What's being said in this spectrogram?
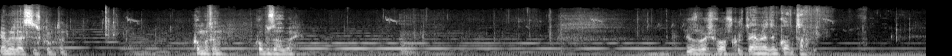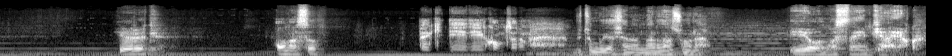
Emredersiniz komutanım. Komutanım, Kopuz Albay. Yüzbaşı Bozkurt. Emredin komutanım. Yörük. O nasıl? Pek iyi değil komutanım. Bütün bu yaşananlardan sonra. İyi olmasına imkan yok.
